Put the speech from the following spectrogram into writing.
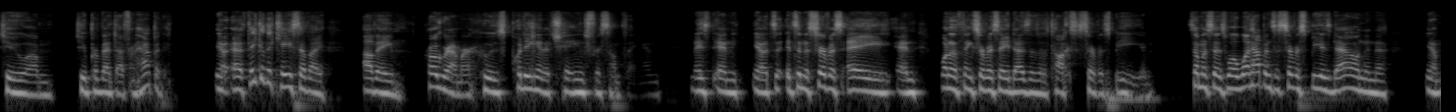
to um, to prevent that from happening. You know, think of the case of a of a programmer who's putting in a change for something and, and you know it's it's in a service A, and one of the things service A does is it talks to service B, and someone says, well, what happens if service B is down? And the, you know,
